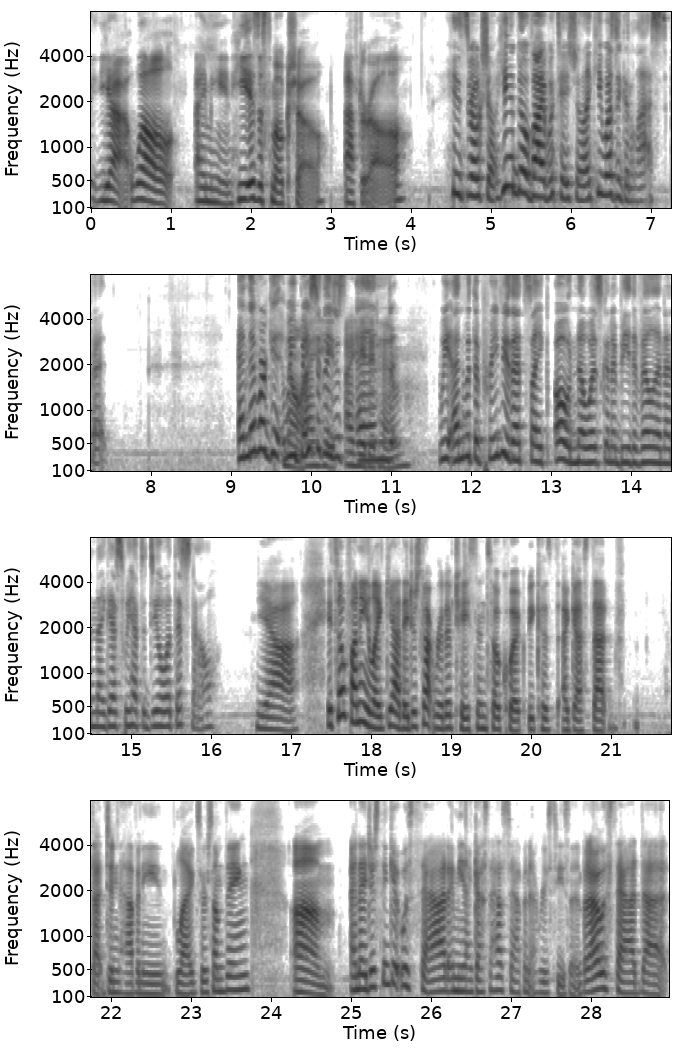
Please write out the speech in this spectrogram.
Yeah. Well, I mean, he is a smoke show after all. He's a smoke show. He had no vibe with Tayshia. Like he wasn't gonna last. But and then we're getting No, we basically hate, just end. him. We end with the preview that's like, oh, Noah's gonna be the villain, and I guess we have to deal with this now. Yeah. It's so funny. Like, yeah, they just got rid of Chasen so quick because I guess that that didn't have any legs or something. Um, and I just think it was sad. I mean, I guess it has to happen every season, but I was sad that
